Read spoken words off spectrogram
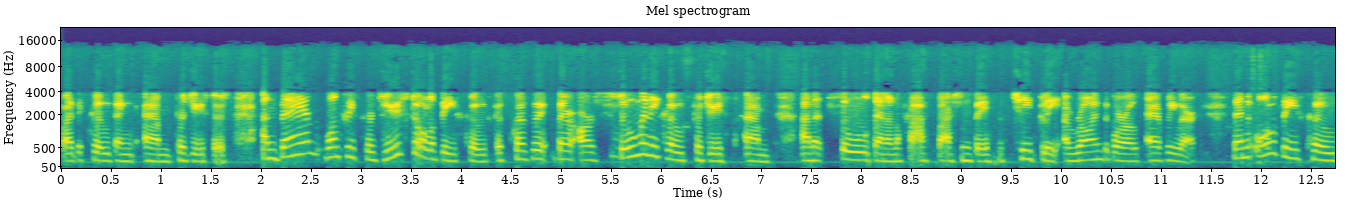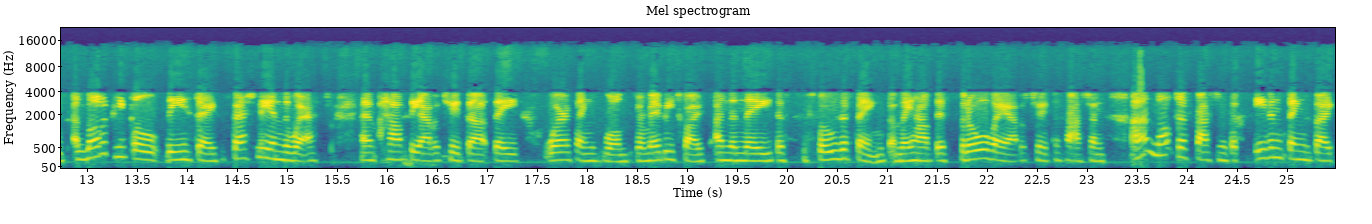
by the clothing um, producers. And then once we've produced all of these clothes, because there are so many clothes produced um, and it's sold then on a fast fashion basis cheaply around the world everywhere, then all of these clothes, a lot of people these days, especially in the West, um, have the attitude that they wear things once or maybe twice and then they just dispose of things and they have this throwaway attitude to fashion and not just fashion but even things like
